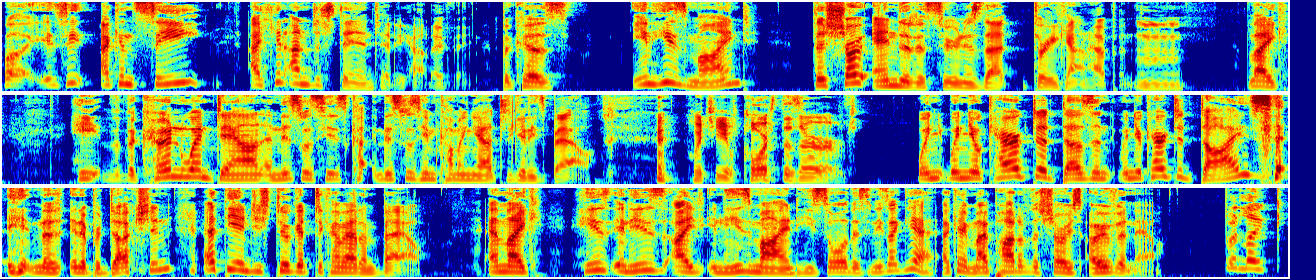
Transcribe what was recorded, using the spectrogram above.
Well, is it? I can see, I can understand Teddy Hart. I think because in his mind, the show ended as soon as that three count happened. Mm. Like he, the curtain went down, and this was his, this was him coming out to get his bow. Which he, of course, deserved. When when your character doesn't, when your character dies in a in a production, at the end you still get to come out and bow. And like his in his I in his mind, he saw this and he's like, yeah, okay, my part of the show's over now. But, like,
